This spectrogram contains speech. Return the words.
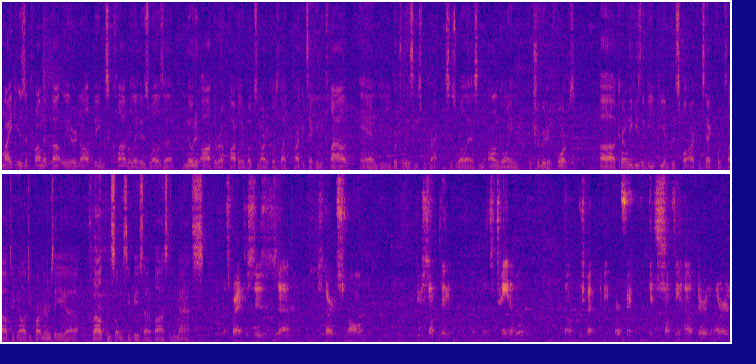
Mike is a prominent thought leader in all things cloud related, as well as a noted author of popular books and articles like Architecting the Cloud and the Virtualization Practice, as well as an ongoing contributor to Forbes. Uh, currently, he's the VP and Principal Architect for Cloud Technology Partners, a uh, cloud consultancy based out of Boston, Mass. Best practices uh, start small, do something that's attainable, don't expect it to be perfect, get something out there and learn,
